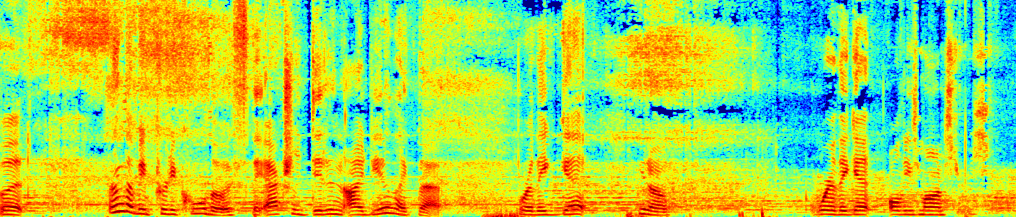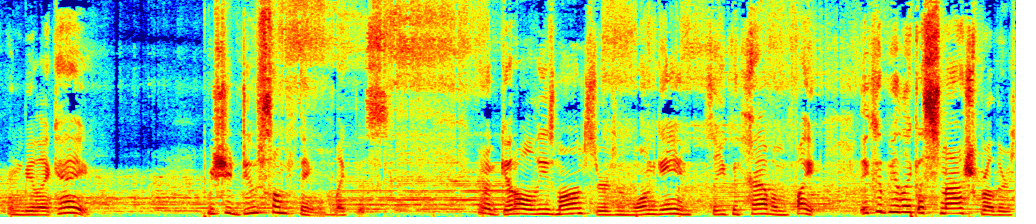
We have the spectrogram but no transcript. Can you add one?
But, I think that'd be pretty cool, though, if they actually did an idea like that. Where they get, you know, where they get all these monsters and be like, hey, we should do something like this. You know, get all these monsters in one game so you can have them fight. It could be like a Smash Brothers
